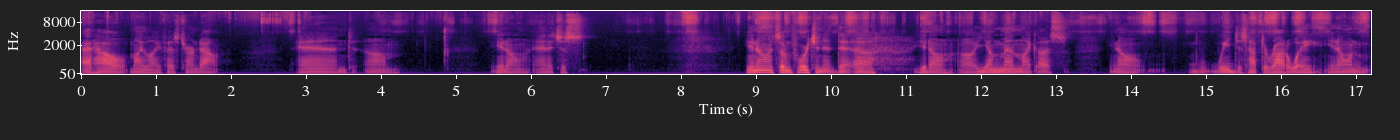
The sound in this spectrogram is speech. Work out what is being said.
at how my life has turned out. And, um, you know, and it's just, you know, it's unfortunate that, uh, you know, uh, young men like us, you know, we just have to rot away, you know, and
